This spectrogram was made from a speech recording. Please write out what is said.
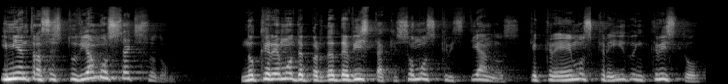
Y mientras estudiamos Éxodo, no queremos de perder de vista que somos cristianos, que creemos creído en Cristo,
